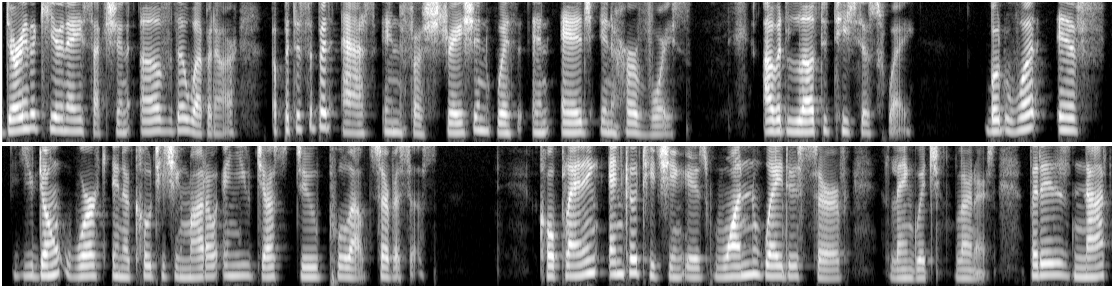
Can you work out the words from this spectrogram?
During the Q&A section of the webinar, a participant asked in frustration with an edge in her voice, I would love to teach this way. But what if you don't work in a co teaching model and you just do pull out services? Co planning and co teaching is one way to serve language learners, but it is not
